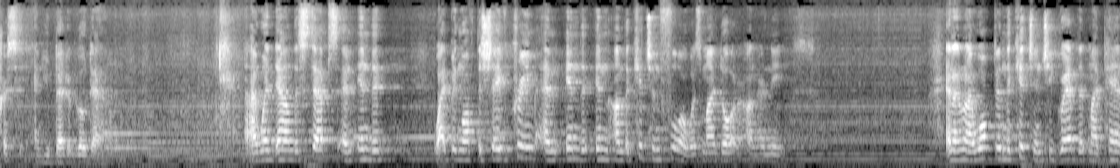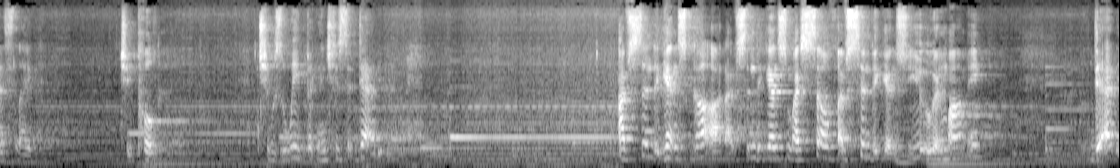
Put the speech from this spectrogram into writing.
Chrissy, and you better go down. I went down the steps and in the wiping off the shave cream and in the in on the kitchen floor was my daughter on her knees. And when I walked in the kitchen, she grabbed at my pants leg. She pulled it. She was weeping and she said, Daddy, I've sinned against God. I've sinned against myself. I've sinned against you and mommy. Daddy,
